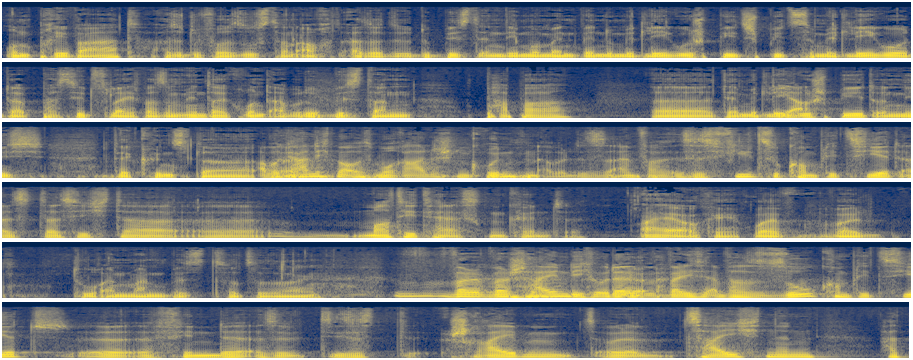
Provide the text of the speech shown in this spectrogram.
und privat. Also du versuchst dann auch, also du, du bist in dem Moment, wenn du mit Lego spielst, spielst du mit Lego, da passiert vielleicht was im Hintergrund, aber du bist dann Papa, äh, der mit Lego Ja. spielt und nicht der Künstler. Aber äh, gar nicht mal aus moralischen Gründen, aber das ist einfach, es ist viel zu kompliziert, als dass ich da äh, multitasken könnte. Ah ja, okay, weil, weil du ein Mann bist sozusagen. Wa- Wahrscheinlich oder weil ich es einfach so kompliziert äh, finde. Also dieses Schreiben oder Zeichnen hat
